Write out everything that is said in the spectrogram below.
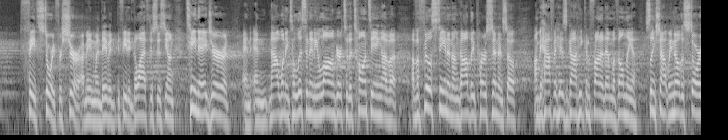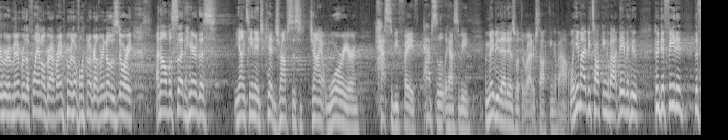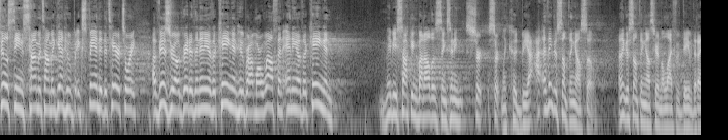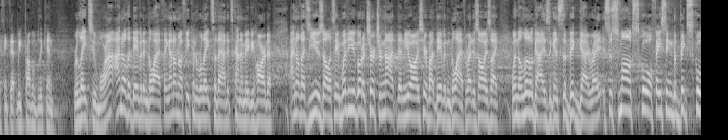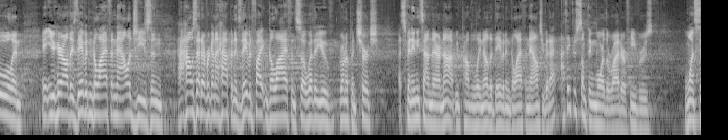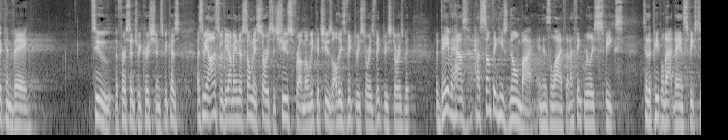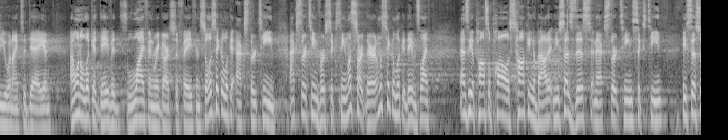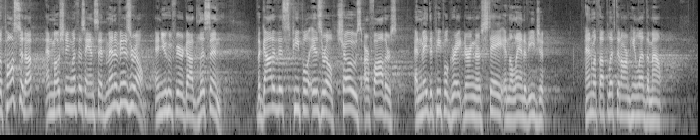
faith story for sure. I mean, when David defeated Goliath, just this young teenager and, and, and not wanting to listen any longer to the taunting of a, of a Philistine, an ungodly person. And so, on behalf of his God, he confronted him with only a slingshot. We know the story. We remember the flannel graph, right? Remember the flannel graph. We know the story. And all of a sudden, here, this young teenage kid drops this giant warrior has to be faith. Absolutely has to be. Maybe that is what the writer's talking about. Well, he might be talking about David, who, who defeated the Philistines time and time again, who expanded the territory of Israel greater than any other king, and who brought more wealth than any other king. And maybe he's talking about all those things, and he cer- certainly could be. I, I think there's something else, though. I think there's something else here in the life of David that I think that we probably can relate to more. I, I, know the David and Goliath thing. I don't know if you can relate to that. It's kind of maybe hard. I know that's used all the time. Whether you go to church or not, then you always hear about David and Goliath, right? It's always like when the little guy is against the big guy, right? It's a small school facing the big school, and you hear all these David and Goliath analogies, and how's that ever going to happen? It's David fighting Goliath, and so whether you've grown up in church, I spent any time there or not, we probably know the David and Goliath analogy, but I, I think there's something more the writer of Hebrews wants to convey to the first century Christians because, let's be honest with you, I mean, there's so many stories to choose from, and we could choose all these victory stories, victory stories, but, but David has, has something he's known by in his life that I think really speaks to the people that day and speaks to you and I today. And I want to look at David's life in regards to faith. And so let's take a look at Acts 13. Acts 13, verse 16. Let's start there and let's take a look at David's life as the Apostle Paul is talking about it. And he says this in Acts 13, 16. He says, So Paul stood up and motioning with his hand said, Men of Israel, and you who fear God, listen. The God of this people, Israel, chose our fathers and made the people great during their stay in the land of Egypt. And with uplifted arm, he led them out.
